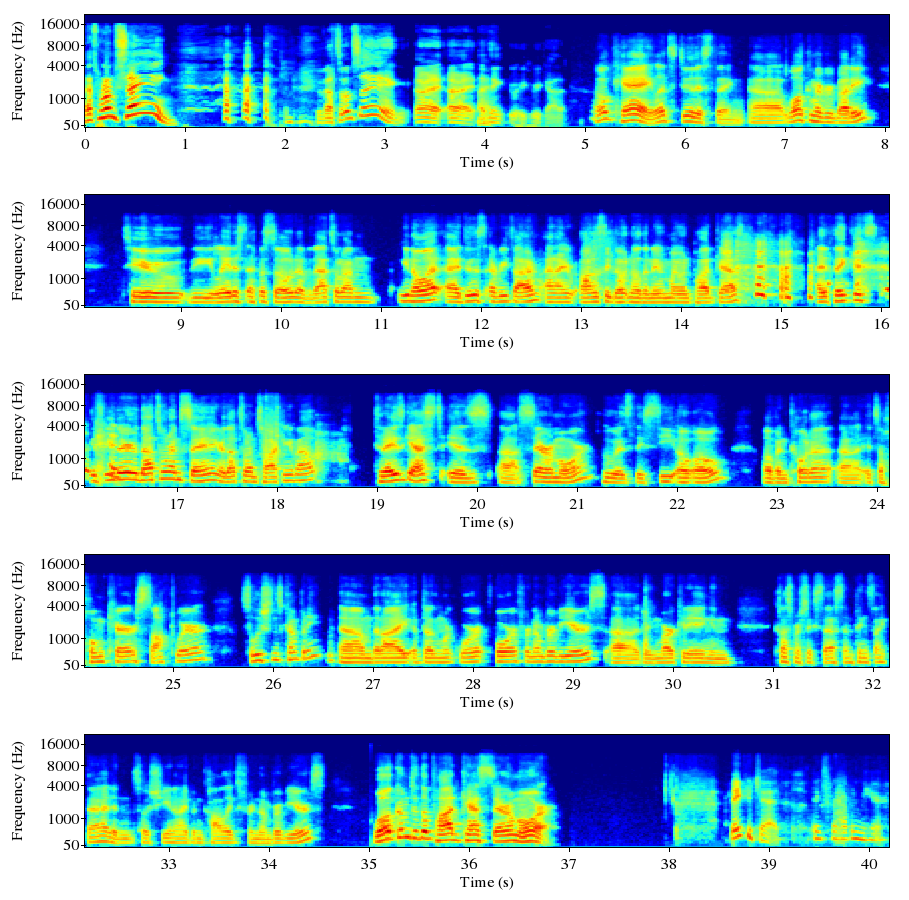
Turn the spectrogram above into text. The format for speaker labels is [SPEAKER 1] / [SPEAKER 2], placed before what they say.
[SPEAKER 1] That's what I'm saying.
[SPEAKER 2] That's what I'm saying. All right, all right. I
[SPEAKER 1] Right.
[SPEAKER 2] think we, we got it.
[SPEAKER 3] Okay, let's do this thing. Uh, welcome everybody to the latest episode of That's What I'm. You know what? I do this every time, and I honestly don't know the name of my own podcast. I think it's it's either That's What I'm Saying or That's What I'm Talking About. Today's guest is uh, Sarah Moore, who is the COO of Ankota. Uh, it's a home care software solutions company um, that I have done work for, for for a number of years, uh, doing marketing and customer success and things like that. And so she and I have been colleagues for a number of years. Welcome to the podcast, Sarah Moore.
[SPEAKER 4] Thank you, Jed. Thanks for having me here.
